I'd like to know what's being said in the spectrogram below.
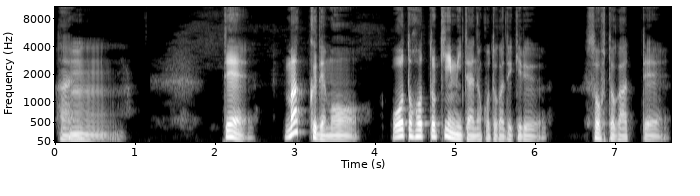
はい。うん。で、Mac でも、 AutoHotkey みたいなことができるソフトがあって、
